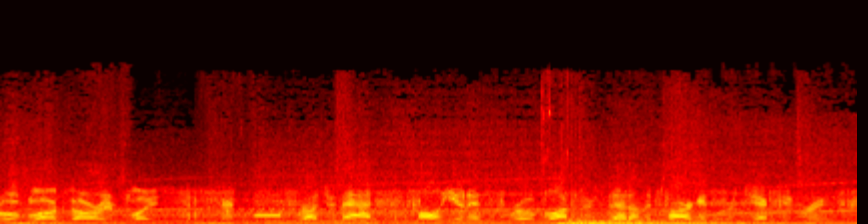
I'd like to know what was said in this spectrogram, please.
Roadblocks are in place. Roger that. All units, roadblocks are set on the target's projected route.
